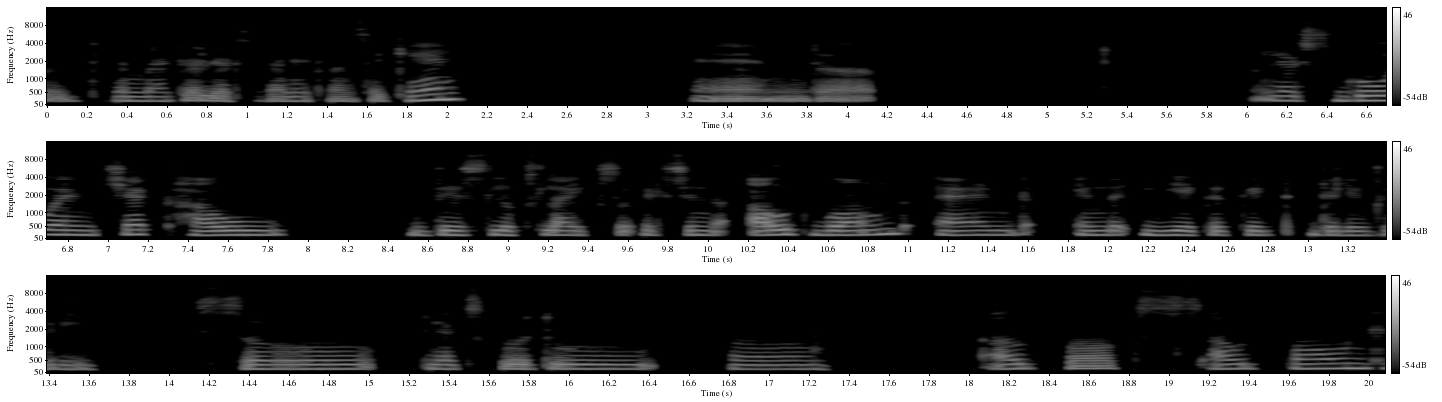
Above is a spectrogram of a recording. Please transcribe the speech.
but it doesn't matter. Let's run it once again. And uh, let's go and check how this looks like. So it's in the outbound and in the ea cricket delivery. So let's go to uh, outbox outbound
